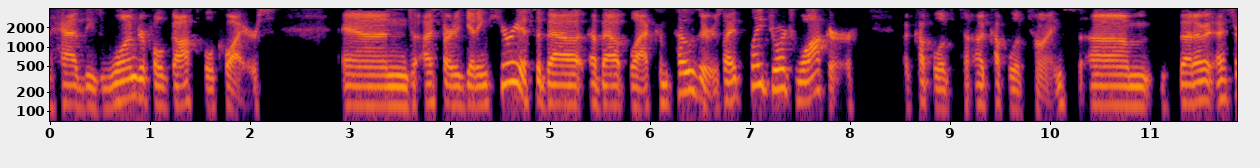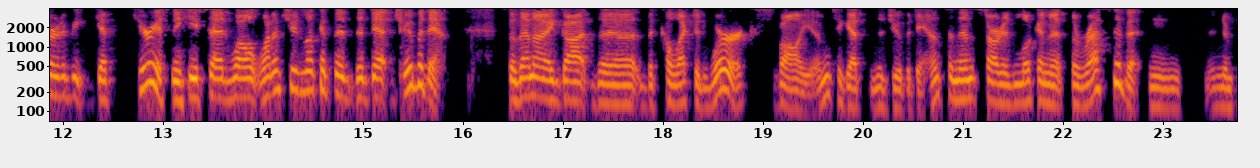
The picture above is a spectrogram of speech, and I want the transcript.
had these wonderful gospel choirs and I started getting curious about about black composers. I had played George Walker a couple of t- a couple of times, um, but I, I, started to be, get curious, and he said, "Well, why don't you look at the the Dett Juba Dance?" So then I got the the collected works volume to get the Juba Dance, and then started looking at the rest of it and, and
